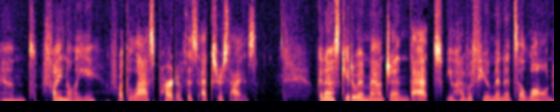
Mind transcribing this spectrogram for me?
And finally, for the last part of this exercise, I'm going to ask you to imagine that you have a few minutes alone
